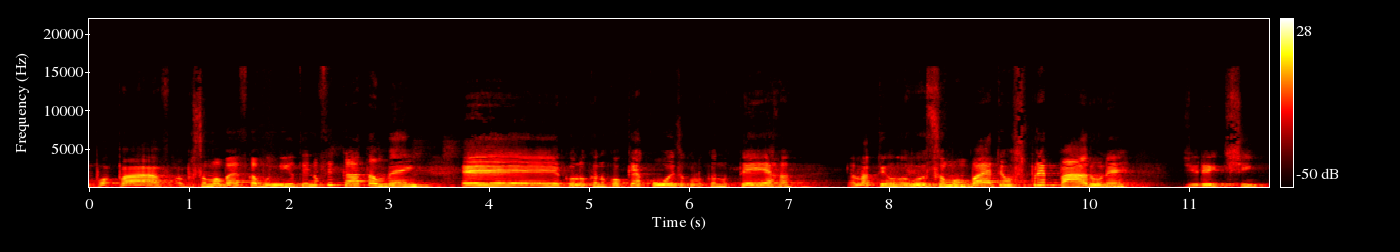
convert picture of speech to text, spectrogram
para a samambaia ficar bonita e não ficar também é, colocando qualquer coisa, colocando terra. Ela tem, a samambaia tem uns preparos, né? Direitinho.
